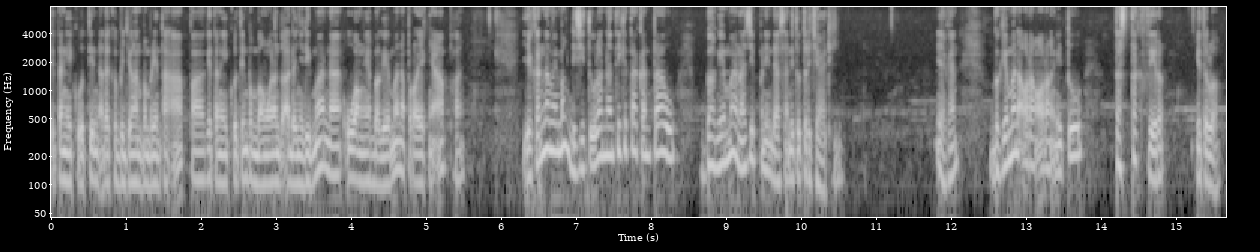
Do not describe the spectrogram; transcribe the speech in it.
kita ngikutin ada kebijakan pemerintah apa, kita ngikutin pembangunan itu adanya di mana, uangnya bagaimana, proyeknya apa. Ya karena memang di situlah nanti kita akan tahu bagaimana sih penindasan itu terjadi. Ya kan? Bagaimana orang-orang itu tas takdir gitu loh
